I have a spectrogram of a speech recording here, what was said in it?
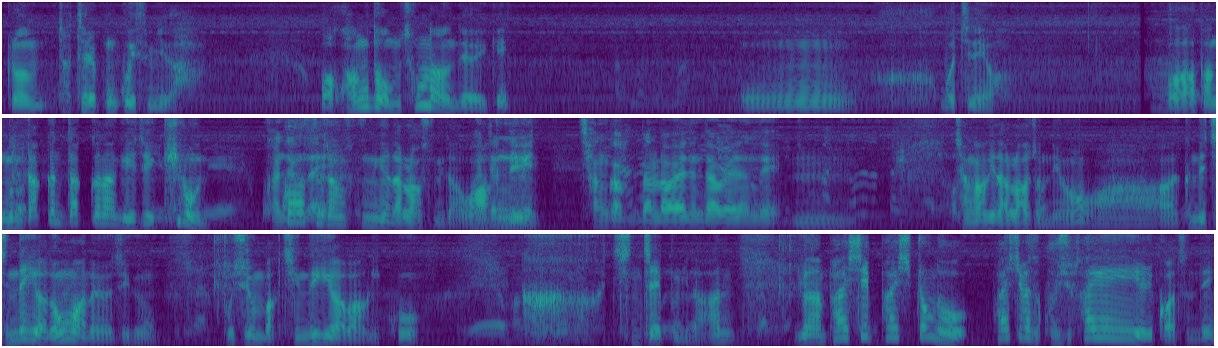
그런 자체를 뿜고 있습니다. 와 광도 엄청 나는데요 이게? 오 멋지네요. 와 방금 따끈따끈하게 이제 키론 코카스 장수풍뎅이가 날라왔습니다. 와 근데 장갑 날라와야 된다고 했는데. 음, 장각이 날라와줬네요. 와 근데 진드기가 너무 많아요 지금. 보시면 막 진드기가 막 있고. 크, 진짜 예쁩니다. 한 이건 한 80, 80 정도 80에서 90 사이일 것 같은데?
